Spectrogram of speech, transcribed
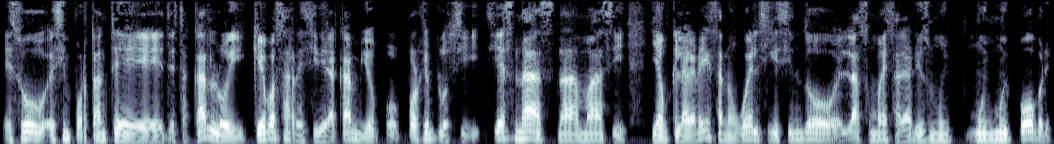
eso es importante destacarlo. ¿Y qué vas a recibir a cambio? Por, ejemplo, si, si es Nas nada más y, y aunque le agregues a Noel, sigue siendo la suma de salarios muy, muy, muy pobre.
